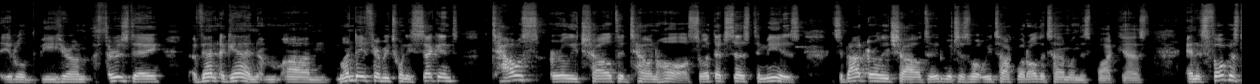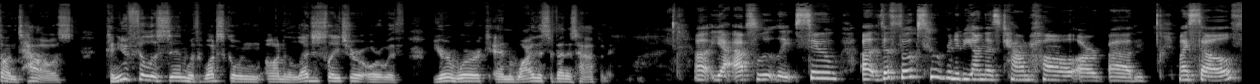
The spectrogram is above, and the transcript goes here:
it'll be here on Thursday. Event again, um, Monday, February 22nd, Taos Early Childhood Town Hall. So, what that says to me is it's about early childhood, which is what we talk about all the time on this podcast, and it's focused on Taos. Can you fill us in with what's going on in the legislature or with your work and why this event is happening? Uh, yeah, absolutely. So uh, the folks who are going to be on this town hall are um, myself,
